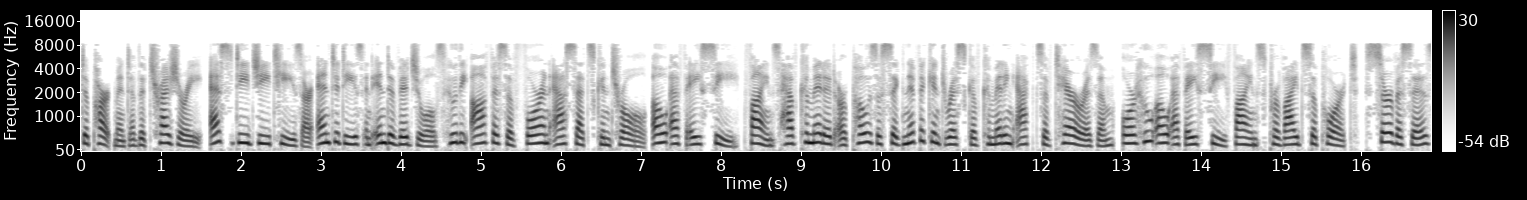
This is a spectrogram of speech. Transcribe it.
Department of the Treasury, SDGTs are entities and individuals who the Office of Foreign Assets Control OFAC finds have committed or pose a significant risk of committing acts of terrorism, or who OFAC finds provide support, services,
